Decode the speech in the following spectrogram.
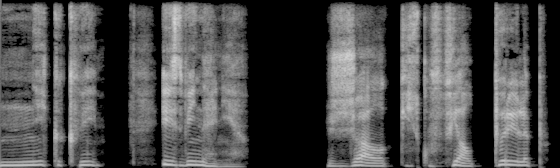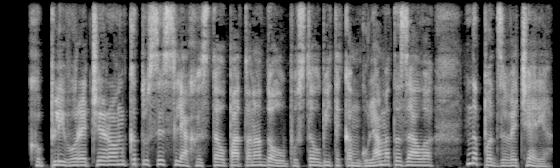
никакви извинения. Жалък изкофял прилеп, хъпливо рече Рон, като се сляха стълпата надолу по стълбите към голямата зала на път за вечеря.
